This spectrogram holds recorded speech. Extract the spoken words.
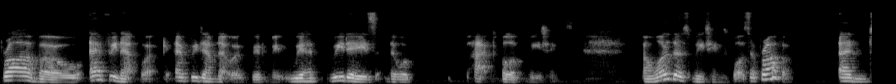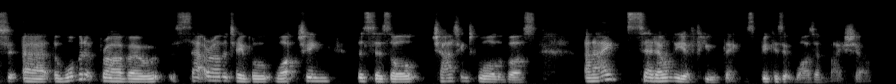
Bravo, every network, every damn network we meet. We had three days that were packed full of meetings. And one of those meetings was at Bravo. And uh, the woman at Bravo sat around the table watching the sizzle, chatting to all of us. And I said only a few things because it wasn't my show.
